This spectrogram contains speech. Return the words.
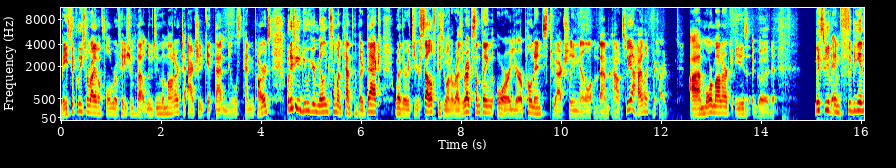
basically survive a full rotation without losing the Monarch to actually get that mills 10 cards. But if you do, you're milling someone 10th of their deck, whether it's yourself because you want to resurrect something or your opponents to actually mill them out. So yeah, I like the card. Uh, more Monarch is good. Next we have Amphibian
